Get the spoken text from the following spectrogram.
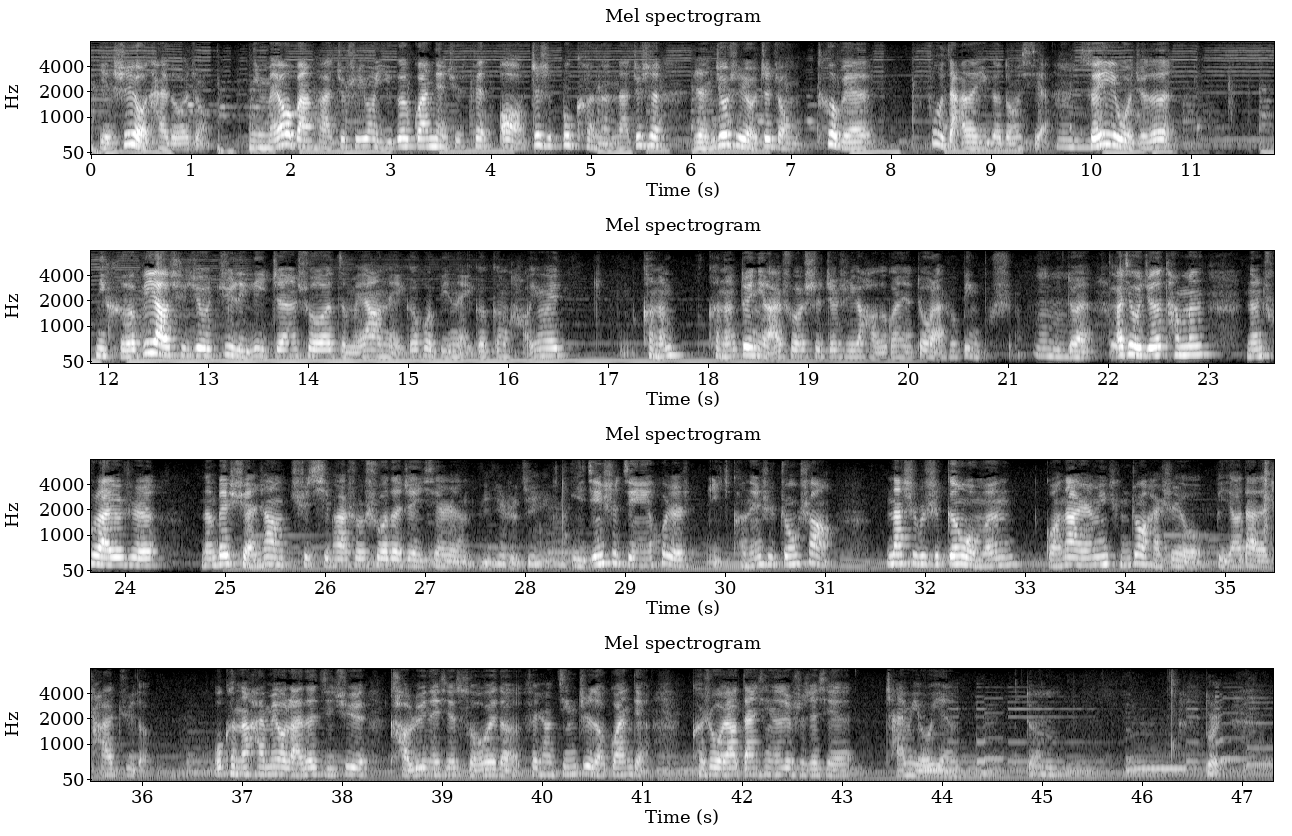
也是有太多种。你没有办法就是用一个观点去 fit 哦，这是不可能的。就是人就是有这种特别复杂的一个东西，嗯所以我觉得你何必要去就据理力争，说怎么样哪个会比哪个更好？因为可能可能对你来说是这是一个好的观点，对我来说并不是。嗯，对，而且我觉得他们能出来就是能被选上去奇葩说说的这一些人，已经是精英。已经是精英，或者已肯定是中上，那是不是跟我们广大人民群众还是有比较大的差距的？我可能还没有来得及去考虑那些所谓的非常精致的观点，可是我要担心的就是这些柴米油盐。对，嗯对，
